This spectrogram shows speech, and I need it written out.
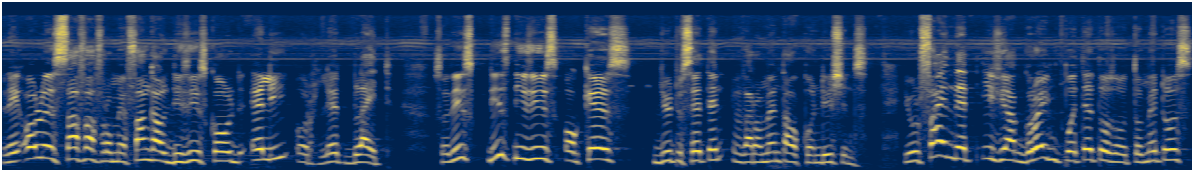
They always suffer from a fungal disease called early or late blight. So this, this disease occurs due to certain environmental conditions. You'll find that if you are growing potatoes or tomatoes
